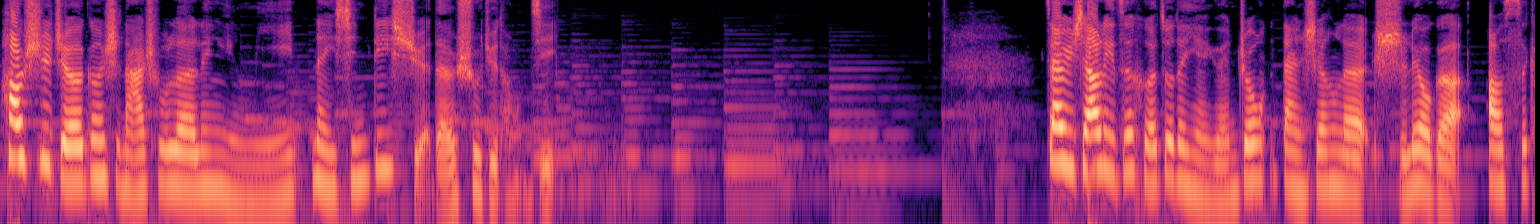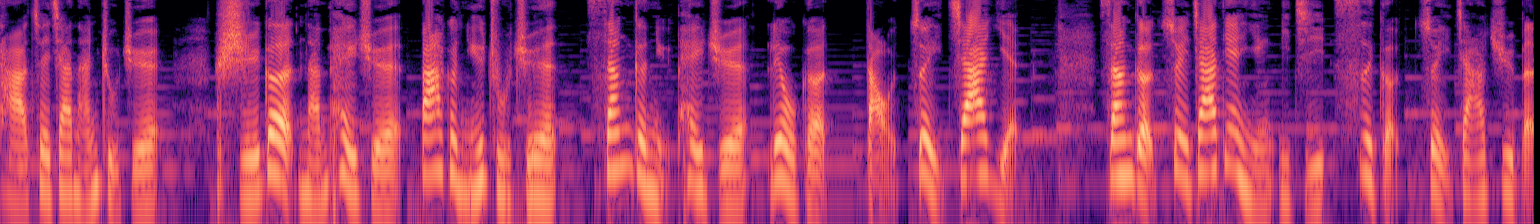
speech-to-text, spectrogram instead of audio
好事者更是拿出了令影迷内心滴血的数据统计。在与小李子合作的演员中，诞生了十六个奥斯卡最佳男主角、十个男配角、八个女主角、三个女配角、六个导最佳演、三个最佳电影以及四个最佳剧本。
